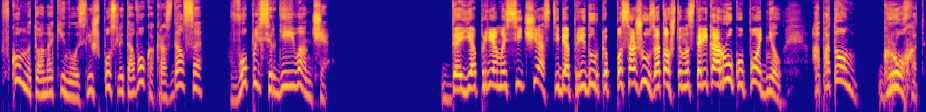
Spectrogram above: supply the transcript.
В комнату она кинулась лишь после того, как раздался вопль Сергея Ивановича. «Да я прямо сейчас тебя, придурка, посажу за то, что на старика руку поднял, а потом грохот!»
